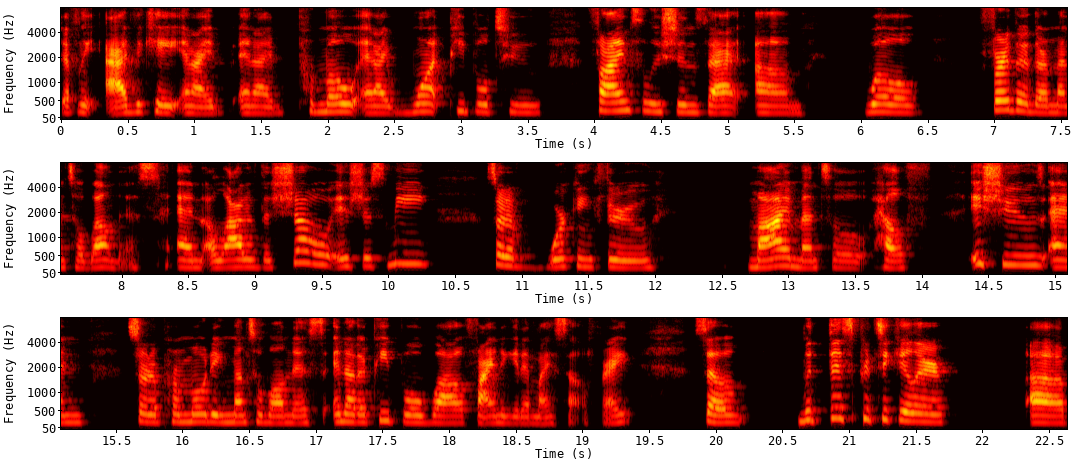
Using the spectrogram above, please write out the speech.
definitely advocate and I and I promote and I want people to find solutions that um, will further their mental wellness. And a lot of the show is just me sort of working through my mental health issues and sort of promoting mental wellness in other people while finding it in myself right? So with this particular uh,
